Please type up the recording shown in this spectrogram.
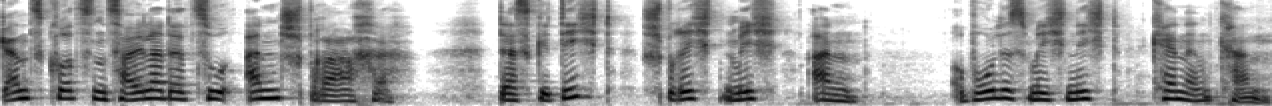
ganz kurzen Zeiler dazu. Ansprache. Das Gedicht spricht mich an obwohl es mich nicht kennen kann.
